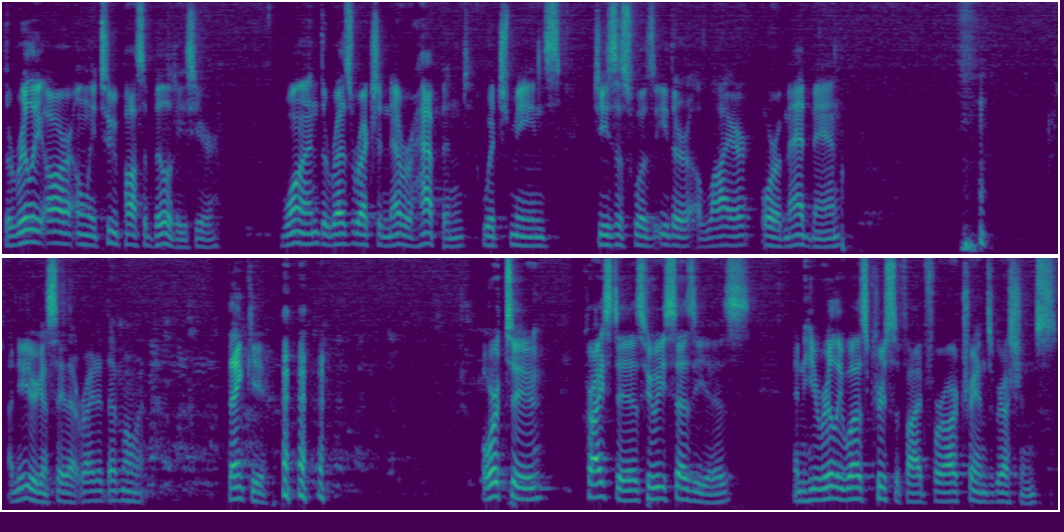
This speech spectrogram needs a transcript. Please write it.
There really are only two possibilities here. One, the resurrection never happened, which means Jesus was either a liar or a madman. I knew you were going to say that right at that moment. Thank you. or two, Christ is who he says he is, and he really was crucified for our transgressions.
